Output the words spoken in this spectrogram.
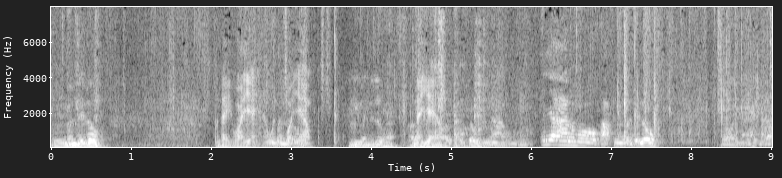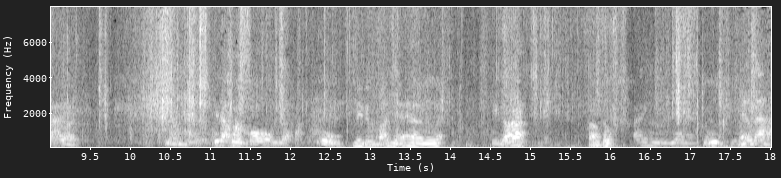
mình đi luôn. Bên đây qua không bên qua dễ không Đi mình đi luôn ha. bên đây dễ không? Ở thằng trung nào cũng vậy. Cái da nó mô phật nhưng mình đi luôn. Rồi nãy chị đá rồi. Cái đó nam mô giờ phật ồ đi đường bản dễ hơn luôn á. Thì đó đó. Còn thuốc. ai da. Chú mẹ đá hả?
